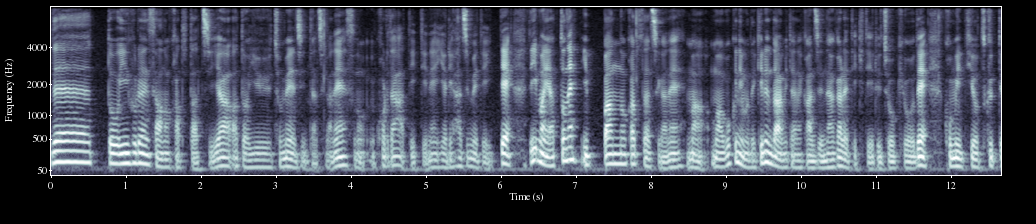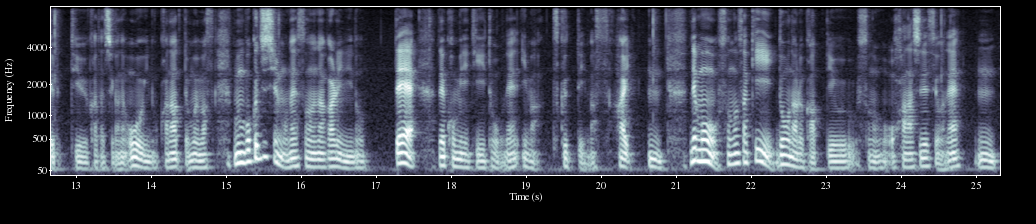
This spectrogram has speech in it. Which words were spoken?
で、えっと、インフルエンサーの方たちや、あとはいう著名人たちがね、その、これだって言ってね、やり始めていて、で、今やっとね、一般の方たちがね、まあ、まあ僕にもできるんだ、みたいな感じで流れてきている状況で、コミュニティを作ってるっていう形がね、多いのかなって思います。もう僕自身もね、その流れに乗って、で、コミュニティ等をね、今作っています。はい。うん。でも、その先どうなるかっていう、そのお話ですよね。うん。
